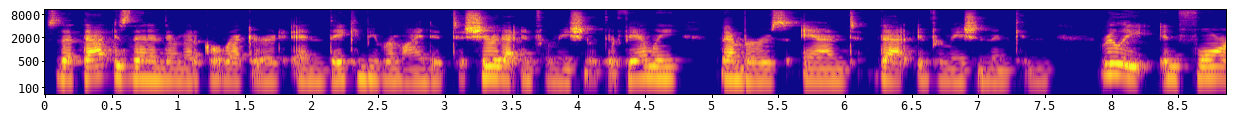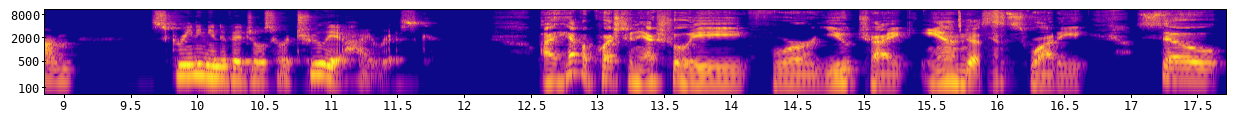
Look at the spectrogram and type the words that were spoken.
so that that is then in their medical record and they can be reminded to share that information with their family members and that information then can really inform screening individuals who are truly at high risk. I have a question actually for you, Chyke, and, yes. and Swati. So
